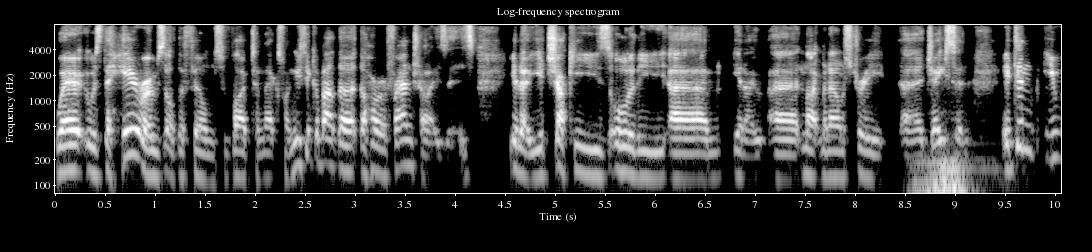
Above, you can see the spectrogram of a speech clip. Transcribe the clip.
where it was the heroes of the film survived to the next one. You think about the, the horror franchises, you know, your Chucky's, all of the, um, you know, uh, Nightmare on Elm Street, uh, Jason. It didn't, you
